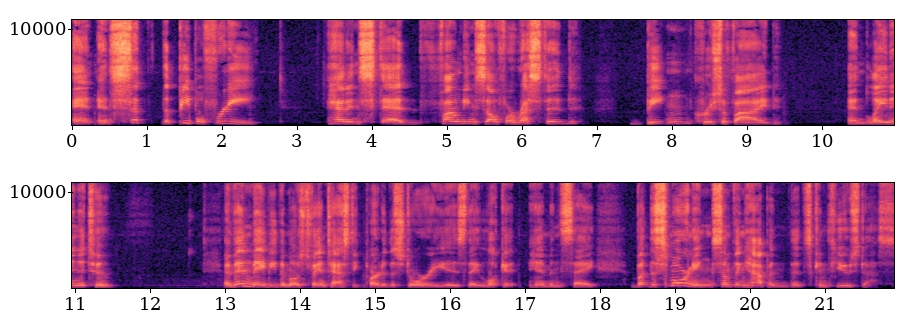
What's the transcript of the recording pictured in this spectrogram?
and, and set the people free had instead found himself arrested, beaten, crucified, and laid in a tomb. And then maybe the most fantastic part of the story is they look at him and say, But this morning something happened that's confused us.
